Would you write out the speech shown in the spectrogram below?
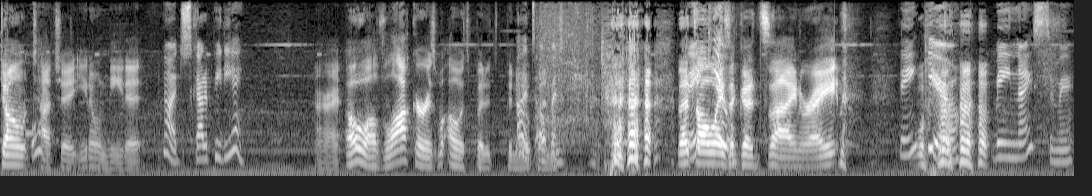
Don't touch it. You don't need it. no, I just got a PDA. All right. Oh, well, the locker is. Oh, it's but it's been Oh, it's open. That's Thank always you. a good sign, right? Thank you, being nice to me.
